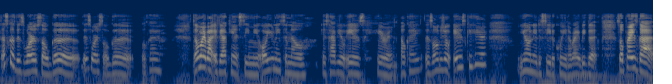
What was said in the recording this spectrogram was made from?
That's because this word's so good. This word's so good, okay? Don't worry about if y'all can't see me. All you need to know is have your ears hearing, okay? As long as your ears can hear, you don't need to see the queen, all right? We good. So praise God.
